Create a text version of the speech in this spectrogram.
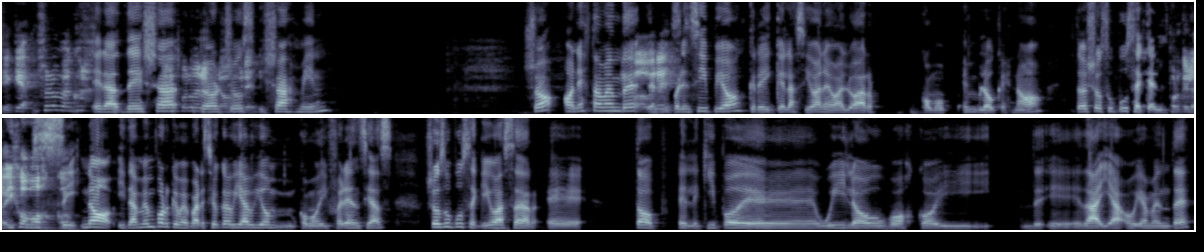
yo no me acuerdo. era Deja, Georgius y Jasmine. Yo, honestamente, en principio creí que las iban a evaluar como en bloques, ¿no? Entonces yo supuse que el Porque lo dijo Bosco. Sí, no, y también porque me pareció que había habido como diferencias. Yo supuse que iba a ser eh, top el equipo de Willow, Bosco y de, eh, Daya, obviamente.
